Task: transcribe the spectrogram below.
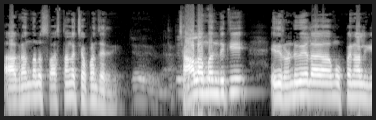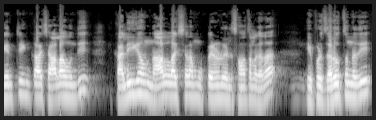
ఆ గ్రంథంలో స్పష్టంగా చెప్పడం జరిగింది. చాలా మందికి ఇది రెండు వేల ముప్పై నాలుగు ఏంటి? ఇంకా చాలా ఉంది. కలియుగం నాలుగు లక్షల ముప్పై రెండు వేల సంవత్సరాలు కదా. ఇప్పుడు జరుగుతున్నది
